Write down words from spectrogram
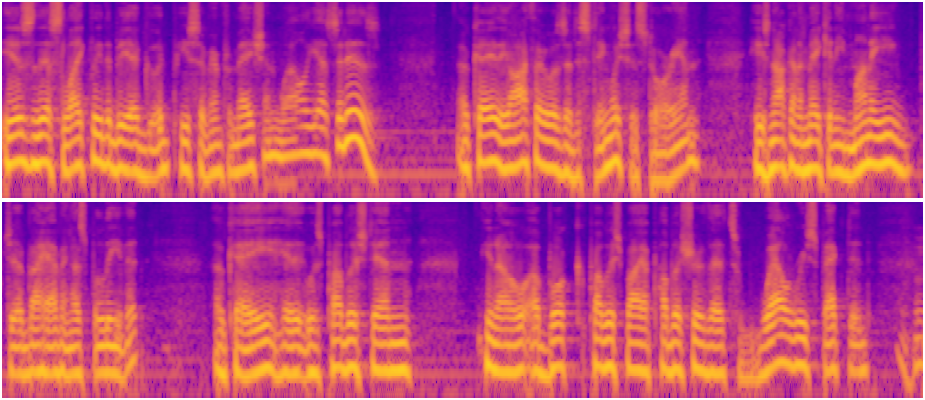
Is this likely to be a good piece of information? Well, yes, it is. Okay, the author was a distinguished historian. He's not going to make any money by having us believe it. Okay, it was published in, you know, a book published by a publisher that's well respected, mm-hmm.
